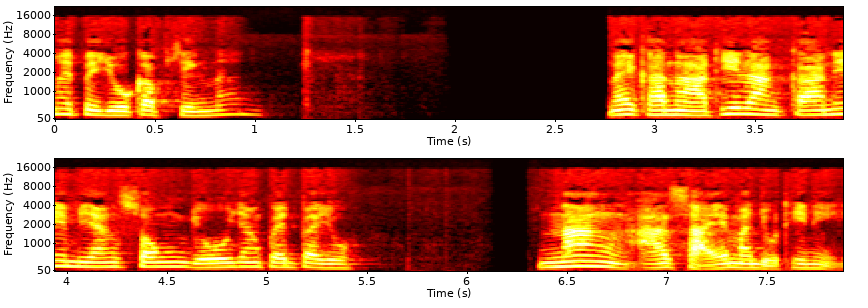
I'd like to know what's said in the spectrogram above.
ไม่ไปอยู่กับสิ่งนั้น ในขณะที่ร่างกายนี้มันยังทรงอยู่ยังเป็นไปอยู่ นั่งอาศัยมันอยู่ที่นี่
